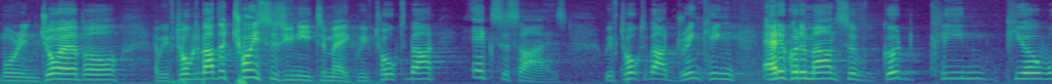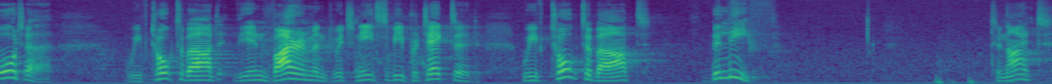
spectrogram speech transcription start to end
more enjoyable? And we've talked about the choices you need to make. We've talked about exercise. We've talked about drinking adequate amounts of good, clean, pure water. We've talked about the environment which needs to be protected. We've talked about belief. Tonight,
